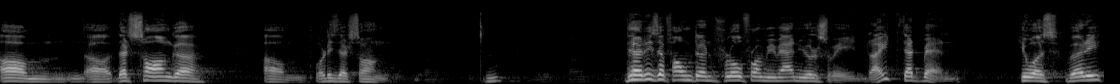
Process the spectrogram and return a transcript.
Um, uh, that song, uh, um, what is that song? Hmm? There is a fountain flow from Emmanuel's vein, right? That man. He was very.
